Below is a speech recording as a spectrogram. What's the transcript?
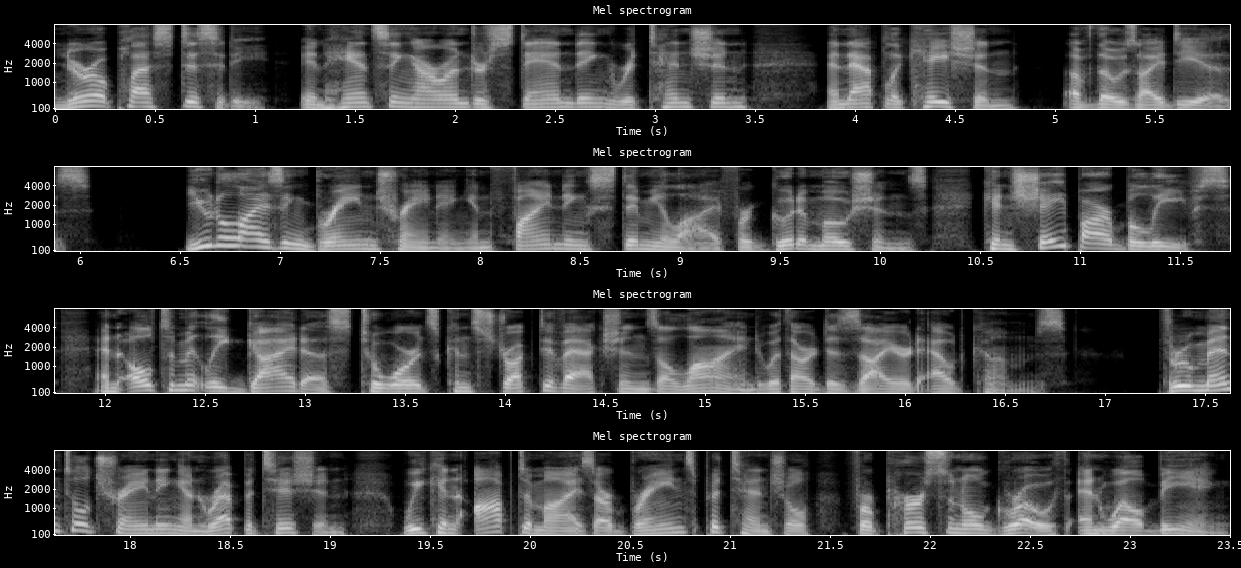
neuroplasticity, enhancing our understanding, retention, and application of those ideas. Utilizing brain training and finding stimuli for good emotions can shape our beliefs and ultimately guide us towards constructive actions aligned with our desired outcomes. Through mental training and repetition, we can optimize our brain's potential for personal growth and well-being,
